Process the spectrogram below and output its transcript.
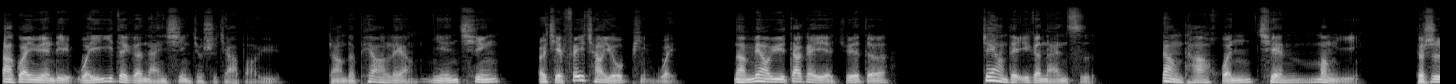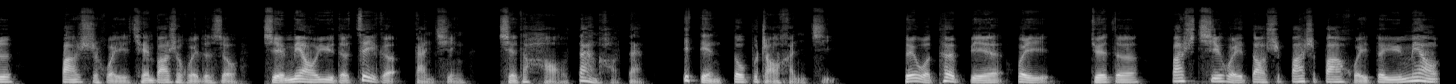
大观园里唯一的一个男性就是贾宝玉，长得漂亮、年轻，而且非常有品味。那妙玉大概也觉得。这样的一个男子，让他魂牵梦萦。可是八十回前八十回的时候，写妙玉的这个感情写得好淡好淡，一点都不着痕迹。所以我特别会觉得八十七回到是八十八回，对于妙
